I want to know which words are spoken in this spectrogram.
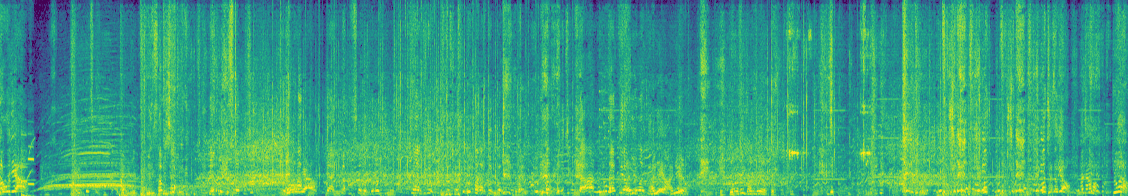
동훈이 형! 야, 사무실. 야, 사무실. 동훈이 형! 야, 이거 있어, 너. 야, 이거. 야, 너, 야, 너 지금 나, 나 뛰라는 거 같아. 아니에요 아니에요 좀 봐주세요 어, 재석이 형! 아, 잠깐만. 종호야!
